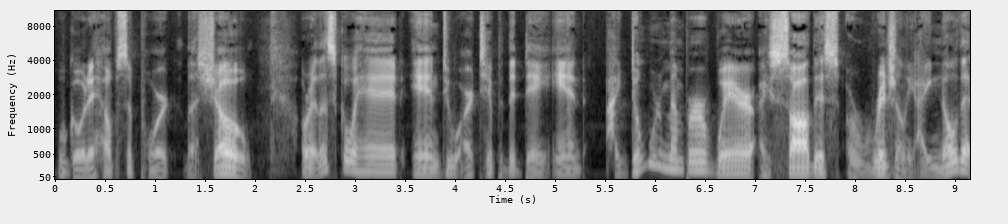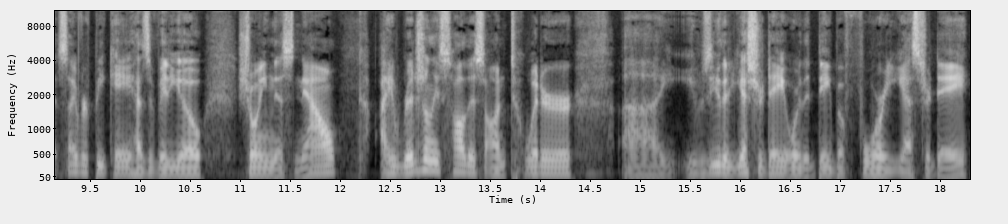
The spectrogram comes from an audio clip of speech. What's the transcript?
will go to help support the show. All right, let's go ahead and do our tip of the day. And I don't remember where I saw this originally. I know that SypherPK has a video showing this now. I originally saw this on Twitter. Uh, it was either yesterday or the day before yesterday,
